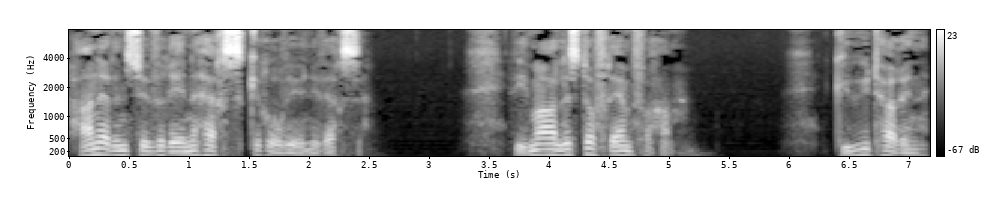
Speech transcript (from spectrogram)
Han er den suverene hersker over universet. Vi må alle stå frem for ham. Gud har en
